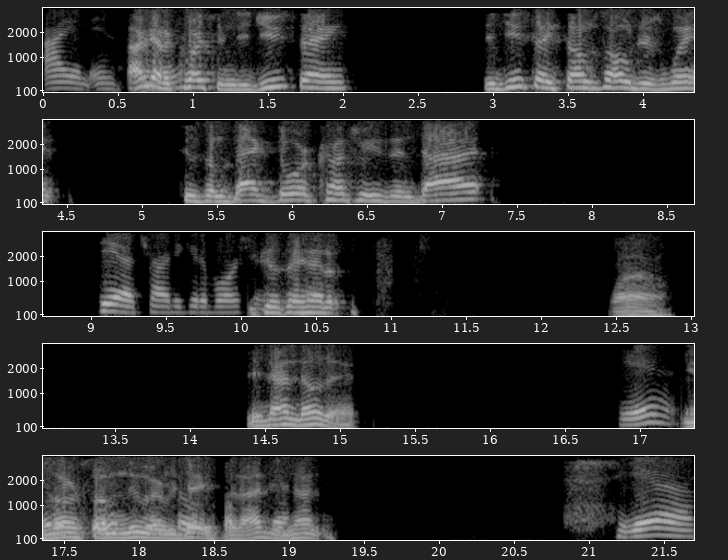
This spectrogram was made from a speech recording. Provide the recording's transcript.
i am in I got a question. Did you say did you say some soldiers went to some backdoor countries and died yeah trying to get abortion because they had a Wow. Did not know that. yeah You learn was- something new every day, but I did not. yeah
